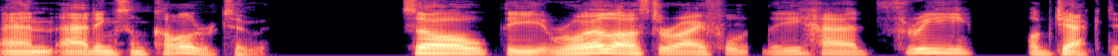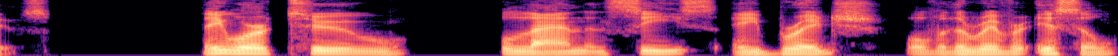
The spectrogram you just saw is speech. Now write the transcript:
and adding some color to it. So the Royal Ulster Rifle, they had three objectives. They were to land and seize a bridge over the River Issel,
